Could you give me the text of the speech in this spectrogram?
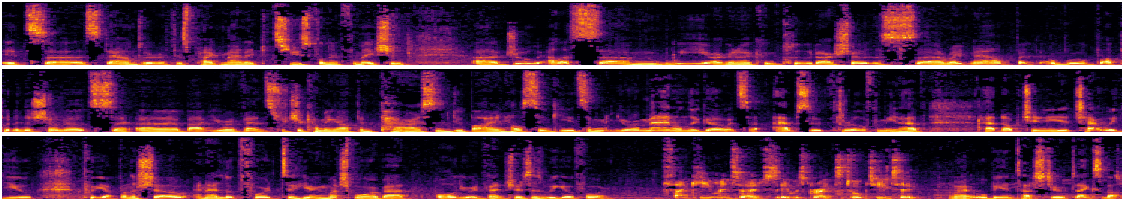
It's, uh, it's down to earth, it's pragmatic, it's useful information. Uh, Drew Ellis, um, we are going to conclude our show this uh, right now, but we'll, I'll put in the show notes uh, about your events which are coming up in Paris and Dubai and Helsinki. It's a, you're a man on the go. It's an absolute thrill for me to have had an opportunity to chat with you, put you up on the show, and I look forward to hearing much more about all your adventures as we go forward. Thank you, Minter. It was great to talk to you too. All right, we'll be in touch, Drew. Thanks a lot.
